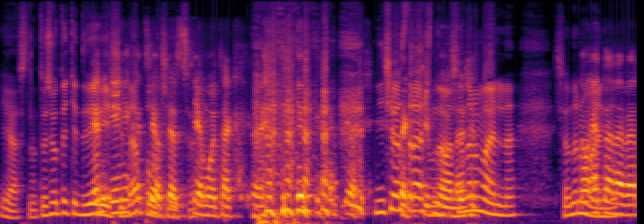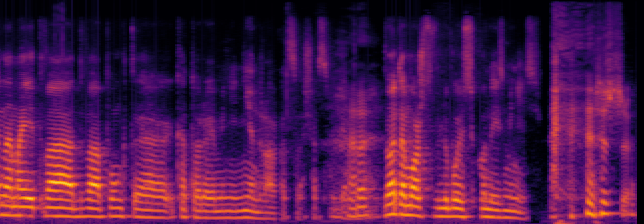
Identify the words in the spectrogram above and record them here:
Ясно. То есть вот эти две Я, вещи, я не да, хотел сейчас получается? тему так... э, Ничего страшного, все нормально. Все Ну, нормально. это, наверное, мои два, пункта, которые мне не нравятся сейчас. Но это может в любую секунду изменить. Хорошо.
